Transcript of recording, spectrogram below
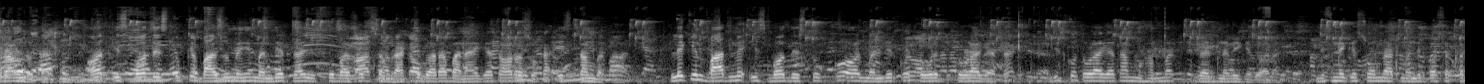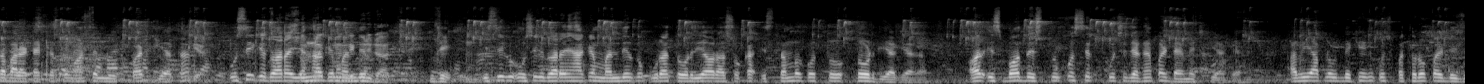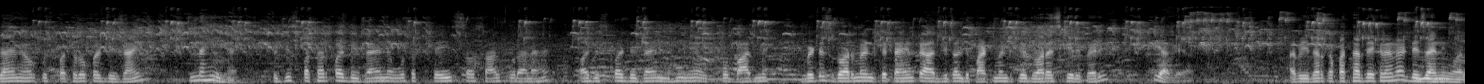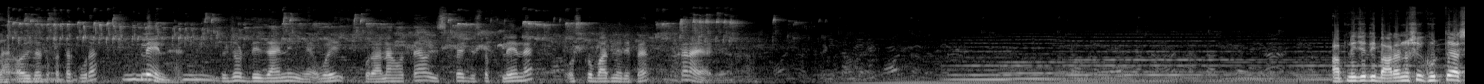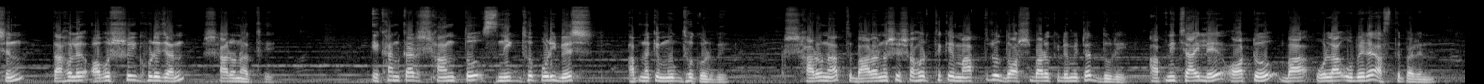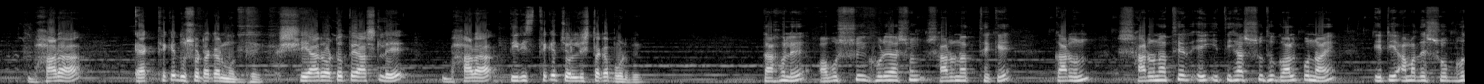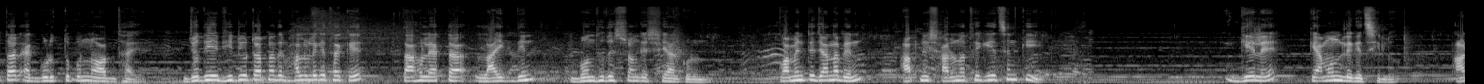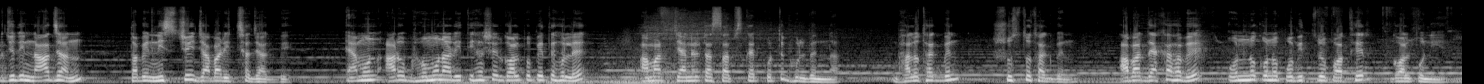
राउंड होता है। और इस बौद्ध स्तूप के बाजू में ही मंदिर था जिसको अशोक सम्राट के द्वारा बनाया गया था और अशोक का स्तंभ था। लेकिन बाद में इस बौद्ध स्तूप को और मंदिर को तोड़ तोड़ा गया था जिसको तोड़ा गया था मोहम्मद गजनवी के द्वारा जिसने कि सोमनाथ मंदिर पर सत्रह बार अटैक करके वहाँ से लूटपाट किया था। उसी के द्वारा यहाँ के मंदिर जी इसी उसी के द्वारा यहाँ के मंदिर को पूरा तोड़ दिया और अशोक स्तंभ को तो, तोड़ दिया गया था। और इस बौद्ध स्तूप को सिर्फ़ कुछ जगह पर डैमेज किया गया है। अभी आप लोग देखेंगे कुछ पत्थरों पर डिज़ाइन है और कुछ पत्थरों पर डिज़ाइन नहीं है। तो जिस पत्थर पर डिज़ाइन है वो सब तेईस सौ साल पुराना है और जिस पर डिज़ाइन नहीं है उसको बाद में ब्रिटिश गवर्नमेंट के टाइम पे आर्टिकल डिपार्टमेंट के द्वारा इसकी रिपेयरिंग किया गया। अभी इधर का पत्थर देख रहे हैं ना डिजाइनिंग वाला है और इधर का पत्थर पूरा प्लेन है तो जो डिजाइनिंग है वही पुराना होता है और इस पर जिसका प्लेन है उसको बाद में रिपेयर कराया गया আপনি যদি বারাণসী ঘুরতে আসেন তাহলে অবশ্যই ঘুরে যান সারনাথে এখানকার শান্ত স্নিগ্ধ পরিবেশ আপনাকে মুগ্ধ করবে সারনাথ বারাণসী শহর থেকে মাত্র দশ বারো কিলোমিটার দূরে। আপনি চাইলে অটো বা ওলা উবেরে আসতে পারেন। ভাড়া এক থেকে দুশো টাকার মধ্যে। শেয়ার অটোতে আসলে ভাড়া তিরিশ থেকে চল্লিশ টাকা পড়বে। তাহলে অবশ্যই ঘুরে আসুন সারনাথ থেকে, কারণ সারনাথের এই ইতিহাস শুধু গল্প নয়, এটি আমাদের সভ্যতার এক গুরুত্বপূর্ণ অধ্যায়। যদি এই ভিডিওটা আপনাদের ভালো লেগে থাকে, তাহলে একটা লাইক দিন, বন্ধুদের সঙ্গে শেয়ার করুন। কমেন্টে জানাবেন, আপনি সারনাথে গিয়েছেন কি? গেলে কেমন লেগেছিল? আর যদি না যান, তবে নিশ্চয়ই যাবার ইচ্ছা জাগবে। এমন আরও ভ্রমণ আর ইতিহাসের গল্প পেতে হলে আমার চ্যানেলটা সাবস্ক্রাইব করতে ভুলবেন না। ভালো থাকবেন, সুস্থ থাকবেন। আবার দেখা হবে অন্য কোনো পবিত্র পথের গল্প নিয়ে।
